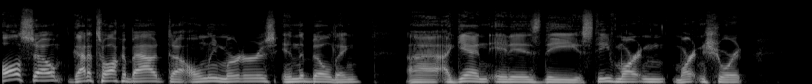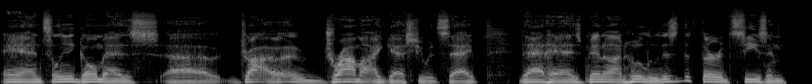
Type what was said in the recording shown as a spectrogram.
Also, got to talk about uh, Only Murders in the Building. Uh, again, it is the Steve Martin, Martin Short, and Selena Gomez uh, dra- drama, I guess you would say, that has been on Hulu. This is the third season,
